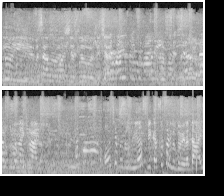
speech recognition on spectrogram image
ну і веселого, щасливого життя. Гарно танцювали і все, все було найкраще. Отже, ви зрозуміли, Свіка супер людина. Да, і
